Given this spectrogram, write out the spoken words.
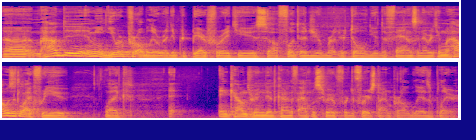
Um, how did I mean? You were probably already prepared for it. You saw footage. Your brother told you the fans and everything. But how was it like for you, like encountering that kind of atmosphere for the first time, probably as a player?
